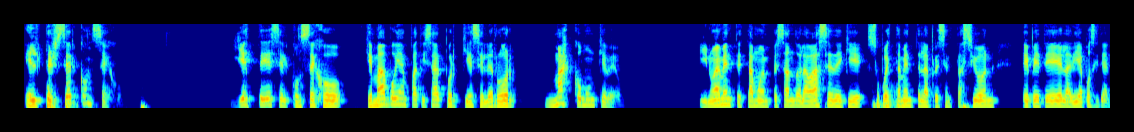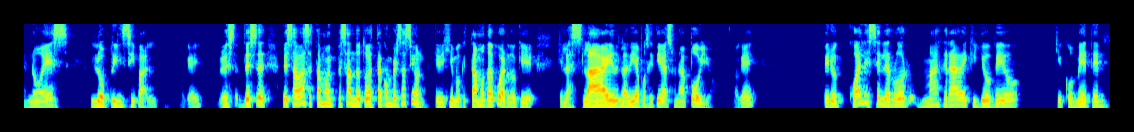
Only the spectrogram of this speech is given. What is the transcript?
El tercer consejo, y este es el consejo que más voy a enfatizar porque es el error más común que veo. Y nuevamente estamos empezando a la base de que supuestamente la presentación PPT, la diapositiva, no es lo principal, ¿okay? De, esa base estamos empezando toda esta conversación, que dijimos que estamos de acuerdo, que, que la slide, la diapositiva es un apoyo. ¿okay? Pero ¿cuál es el error más grave que yo veo que cometen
